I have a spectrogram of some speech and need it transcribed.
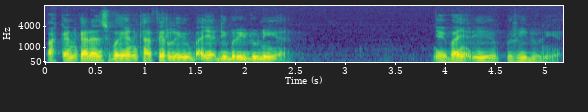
Bahkan kadang sebagian kafir lebih banyak diberi dunia. Lebih banyak diberi dunia.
